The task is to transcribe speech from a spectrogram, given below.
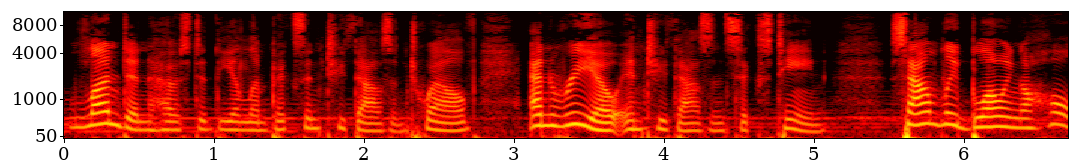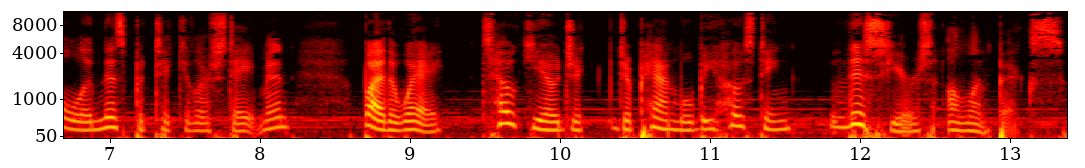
London hosted the Olympics in 2012 and Rio in 2016, soundly blowing a hole in this particular statement. By the way, Tokyo, J- Japan will be hosting this year's Olympics.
